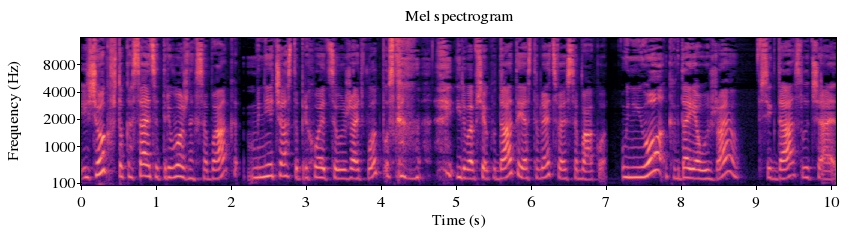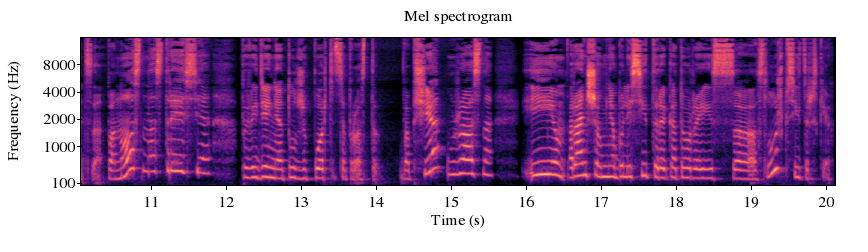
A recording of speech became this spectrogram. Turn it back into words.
Еще, что касается тревожных собак, мне часто приходится уезжать в отпуск или вообще куда-то и оставлять свою собаку. У нее, когда я уезжаю, всегда случается понос на стрессе, поведение тут же портится просто вообще ужасно. И раньше у меня были ситеры, которые из э, служб ситерских,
